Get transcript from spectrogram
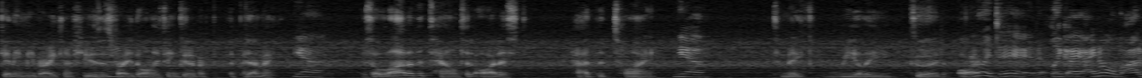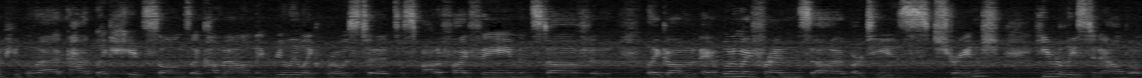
getting me very confused is Mhm. very the only thing good about the pandemic Yeah, is a lot of the talented artists had the time yeah. to make really good I art. really did. Like I, I know a lot of people that had like hit songs that come out and they really like rose to, to Spotify fame and stuff. And like um eh, one of my friends, uh, Bartees Strange, he released an album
